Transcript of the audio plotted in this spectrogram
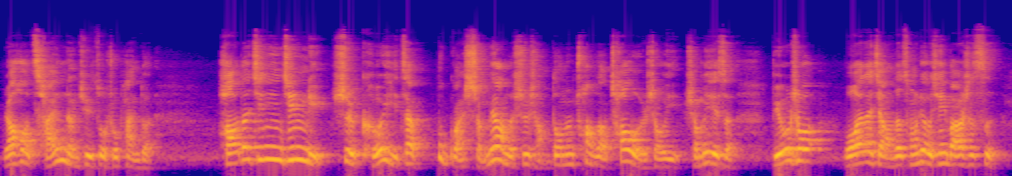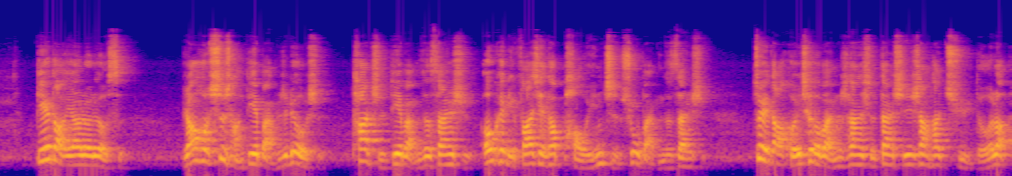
然后才能去做出判断。好的基金经理是可以在不管什么样的市场都能创造超额收益。什么意思？比如说我刚才讲的，从六千一百二十四跌到幺六六四，然后市场跌百分之六十，它只跌百分之三十。OK，你发现它跑赢指数百分之三十，最大回撤百分之三十，但实际上它取得了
